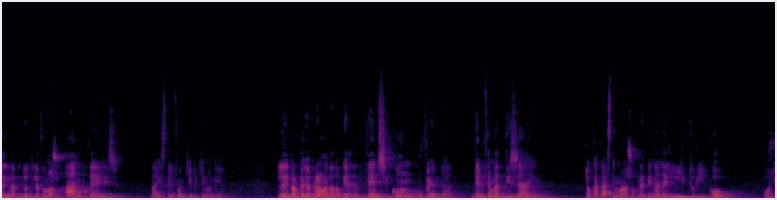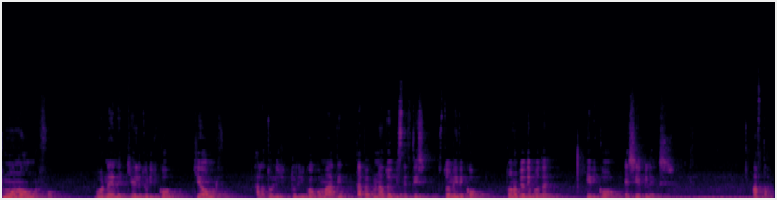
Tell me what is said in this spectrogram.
θέλει να δει το τηλέφωνό σου, αν θέλεις να έχεις τηλεφωνική επικοινωνία. Δηλαδή υπάρχουν κάποια πράγματα τα οποία δεν σηκώνουν κουβέντα. Δεν είναι θέμα design. Το κατάστημά σου πρέπει να είναι λειτουργικό. Όχι μόνο όμορφο. Μπορεί να είναι και λειτουργικό και όμορφο. Αλλά το λειτουργικό κομμάτι θα πρέπει να το εμπιστευτείς στον ειδικό. Τον οποιοδήποτε ειδικό εσύ επιλέξεις. Αυτά.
